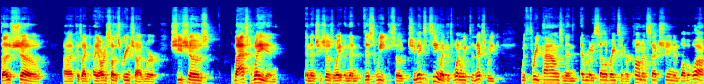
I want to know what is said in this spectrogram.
does show because uh, I, I already saw the screenshot where she shows last weigh in and then she shows weight and then this week. So she makes it seem like it's one week to the next week with three pounds and then everybody celebrates in her comment section and blah blah blah.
